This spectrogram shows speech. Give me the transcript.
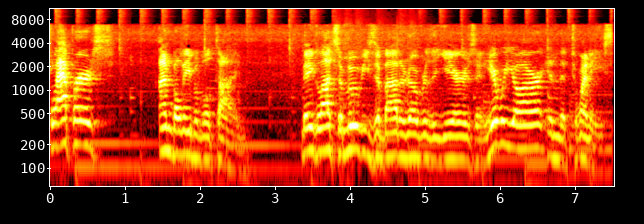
flappers, unbelievable time. Made lots of movies about it over the years, and here we are in the 20s.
